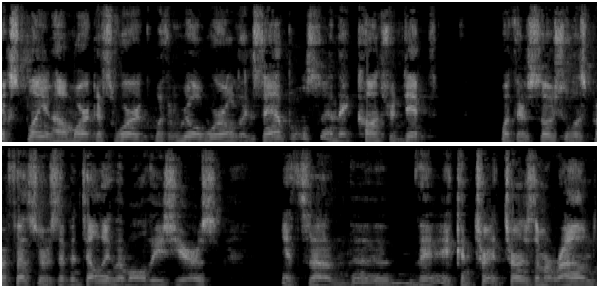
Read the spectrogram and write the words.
explain how markets work with real world examples, and they contradict what their socialist professors have been telling them all these years, it's um, it can it turns them around,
